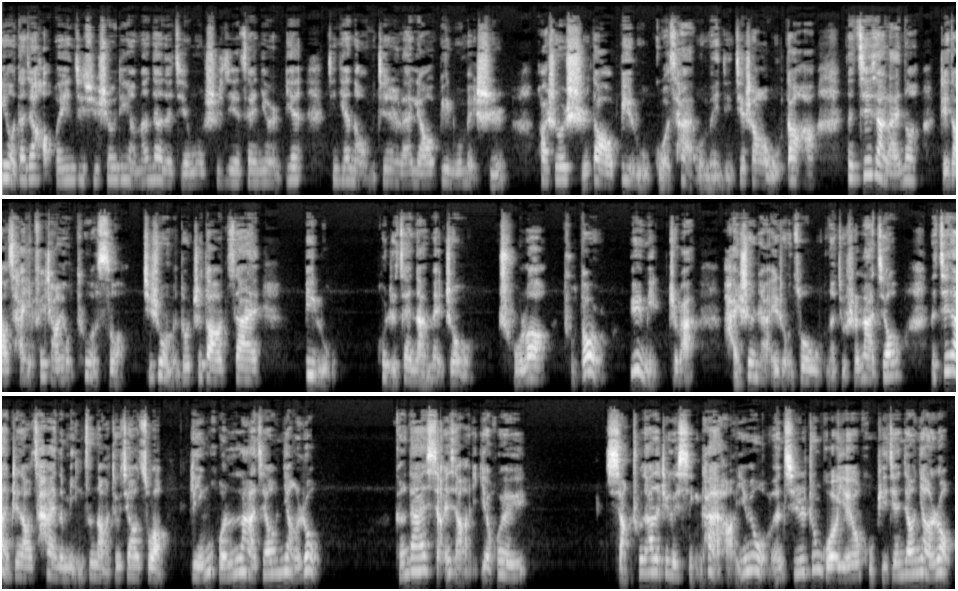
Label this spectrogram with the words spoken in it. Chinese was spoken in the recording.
听友，大家好，欢迎继续收听 Amanda 的节目《世界在你耳边》。今天呢，我们接着来聊秘鲁美食。话说十道秘鲁国菜，我们已经介绍了五道哈。那接下来呢，这道菜也非常有特色。其实我们都知道，在秘鲁或者在南美洲，除了土豆、玉米之外，还盛产一种作物，那就是辣椒。那接下来这道菜的名字呢，就叫做灵魂辣椒酿肉。可能大家想一想也会想出它的这个形态哈，因为我们其实中国也有虎皮尖椒酿肉，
